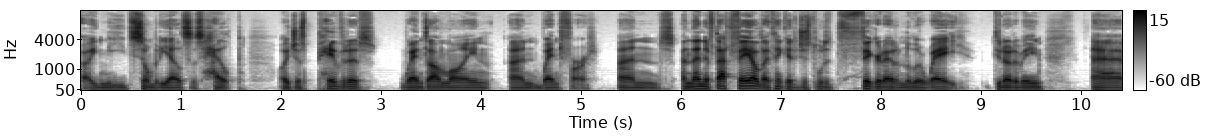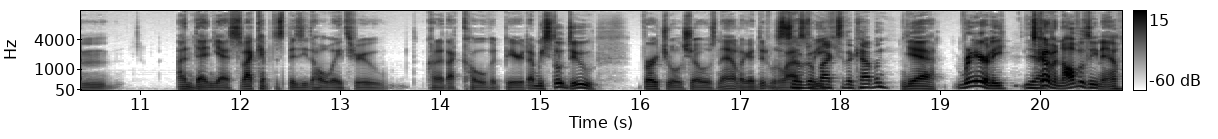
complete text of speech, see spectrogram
I need somebody else's help. I just pivoted, went online, and went for it. And and then if that failed, I think I just would have figured out another way. Do you know what I mean? Um, and then yeah, so that kept us busy the whole way through kind of that COVID period, and we still do virtual shows now. Like I did one Still last go week. back to the cabin. yeah, rarely. It's Yeah. kind of a novelty now.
